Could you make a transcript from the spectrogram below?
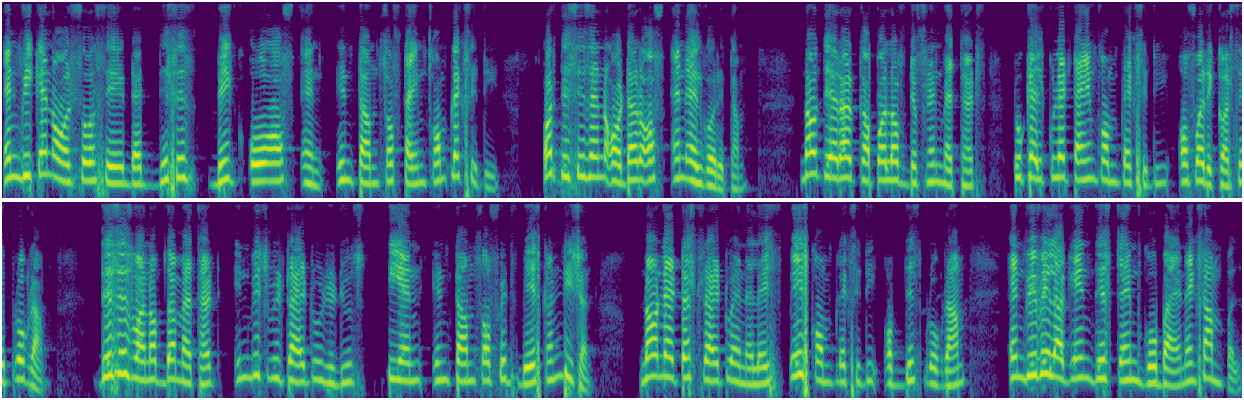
And we can also say that this is big O of n in terms of time complexity or this is an order of n algorithm. Now there are couple of different methods to calculate time complexity of a recursive program. This is one of the method in which we try to reduce Tn in terms of its base condition. Now let us try to analyze space complexity of this program and we will again this time go by an example.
